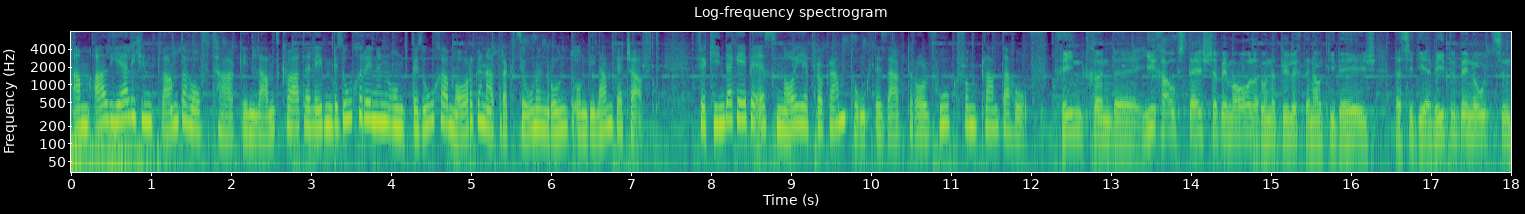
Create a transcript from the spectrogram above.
Am alljährlichen Planterhoftag in Landquart erleben Besucherinnen und Besucher morgen Attraktionen rund um die Landwirtschaft. Für Kinder gäbe es neue Programmpunkte, sagt Rolf Hug vom Planterhof. Die Kinder können äh, Einkaufstaschen bemalen und natürlich dann auch die Idee ist, dass sie die wieder benutzen,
